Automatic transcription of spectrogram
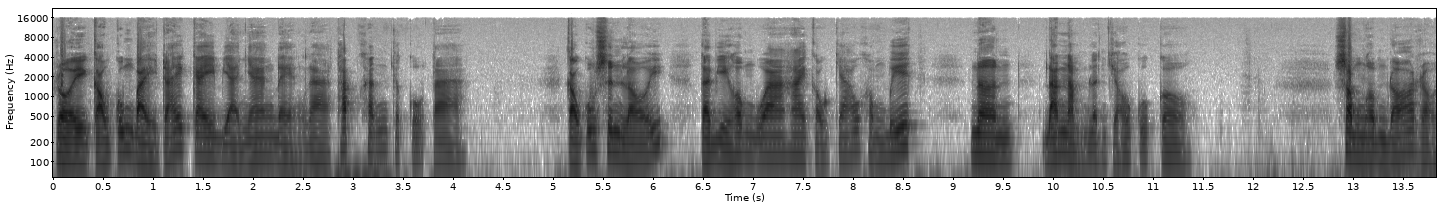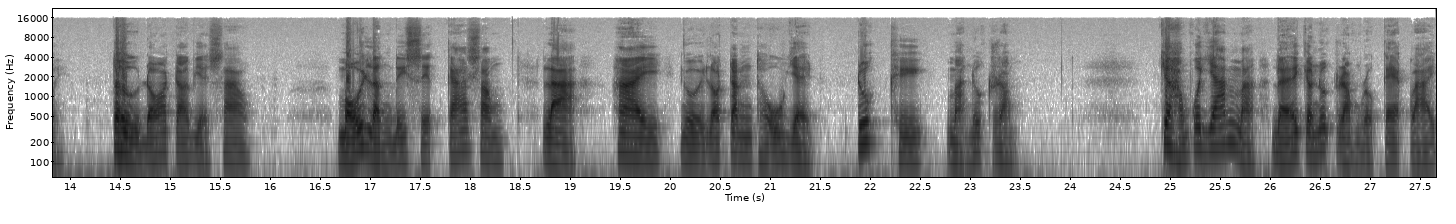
Rồi cậu cũng bày trái cây và nhang đèn ra thắp khấn cho cô ta. Cậu cũng xin lỗi tại vì hôm qua hai cậu cháu không biết nên đã nằm lên chỗ của cô. Xong hôm đó rồi, từ đó trở về sau, mỗi lần đi xiệt cá xong là hai người lo tranh thủ về trước khi mà nước rồng. Chứ không có dám mà để cho nước rồng rồi kẹt lại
